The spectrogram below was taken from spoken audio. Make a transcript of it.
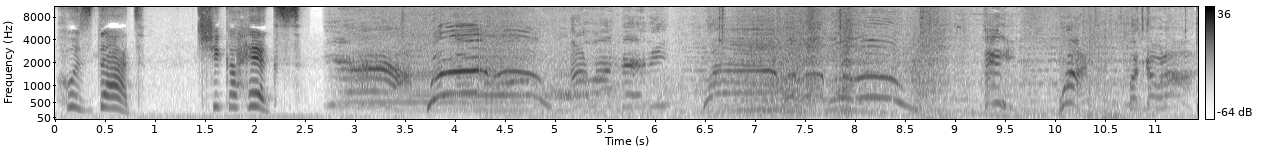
who's that? Chick Hicks. Woo! I want, baby! Woo! Hey, what? What's going on?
